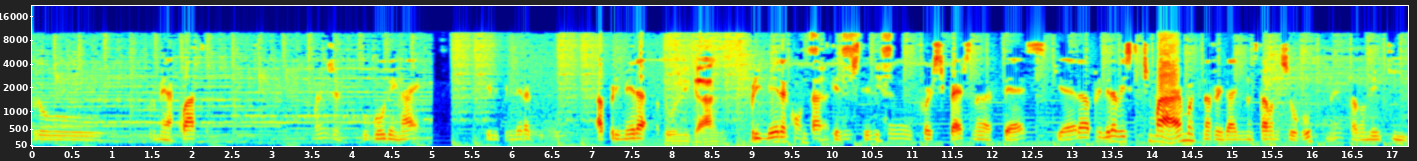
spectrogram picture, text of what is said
pro, pro 64. Manja, o GoldenEye. Aquele primeira, a primeira, Tô ligado. Primeira contato que a gente teve Isso. com o First Person no FPS, que era a primeira vez que tinha uma arma, que na verdade não estava no seu rosto, né? Tava meio que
